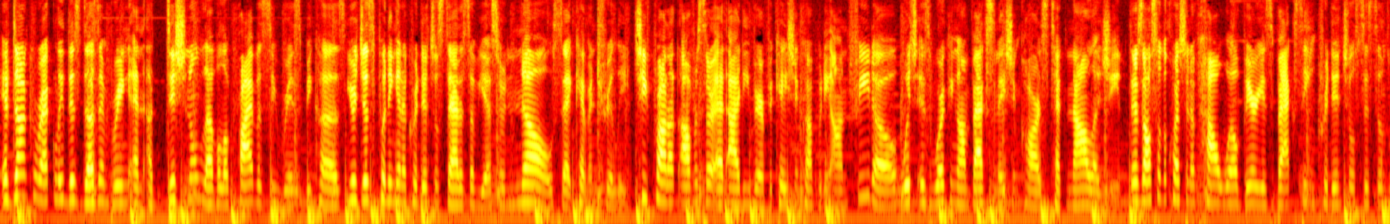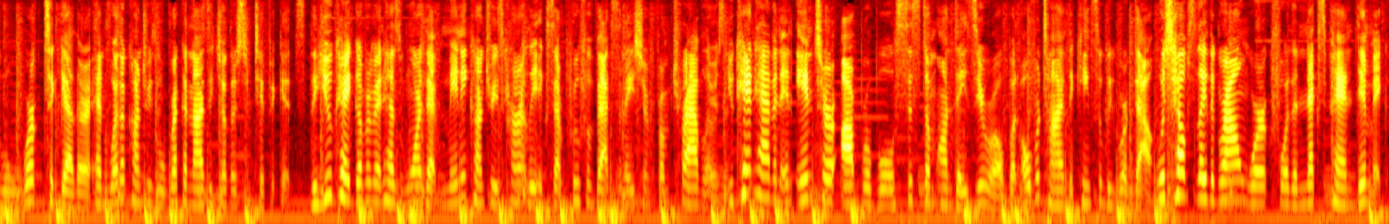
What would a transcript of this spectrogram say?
If done correctly, this doesn't bring an additional level of privacy risk because you're just putting in a credential status of yes or no, said Kevin Trilli, Chief Product Officer at ID verification company Onfido, which is working on vaccination cards technology. There's also the question of how well various vaccine credential systems will work together and whether countries will recognize each other's certificates. The UK government has warned that many countries currently accept proof of vaccination from travelers. You can't have an interoperable system on day zero but over time the kinks will be worked out, which helps lay the groundwork for the next pandemic,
